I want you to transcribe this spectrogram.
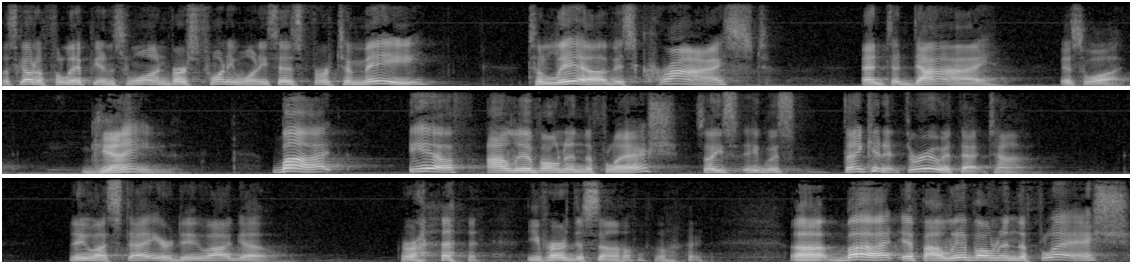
Let's go to Philippians 1, verse 21. He says, For to me, to live is Christ, and to die is what? Gain. But if I live on in the flesh, so he was thinking it through at that time. Do I stay or do I go? Right? You've heard the song. Right. Uh, but if I live on in the flesh,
